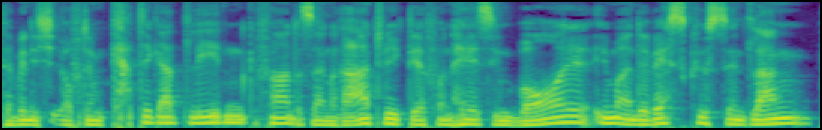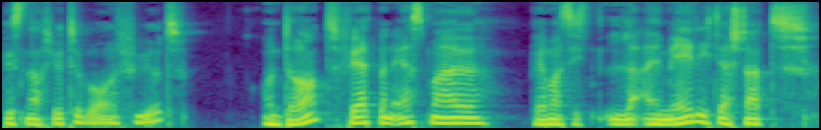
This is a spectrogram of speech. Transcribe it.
da bin ich auf dem Kattegat-Läden gefahren. Das ist ein Radweg, der von Helsingborg immer an der Westküste entlang bis nach Göteborg führt. Und dort fährt man erstmal, wenn man sich allmählich der Stadt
